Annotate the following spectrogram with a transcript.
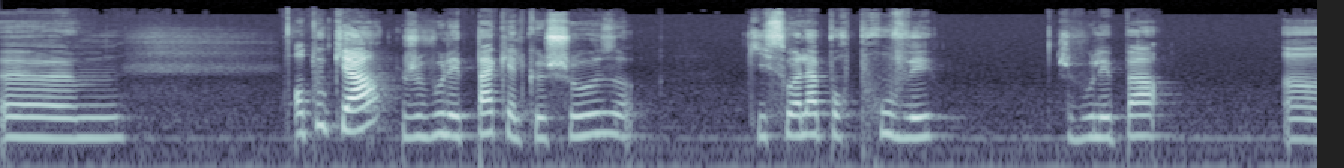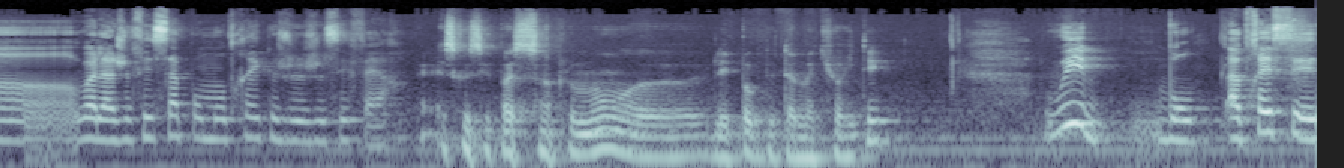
Euh, en tout cas, je voulais pas quelque chose qui soit là pour prouver. Je voulais pas un. Voilà, je fais ça pour montrer que je, je sais faire. Est-ce que c'est pas simplement euh, l'époque de ta maturité? Oui, bon, après, c'est.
